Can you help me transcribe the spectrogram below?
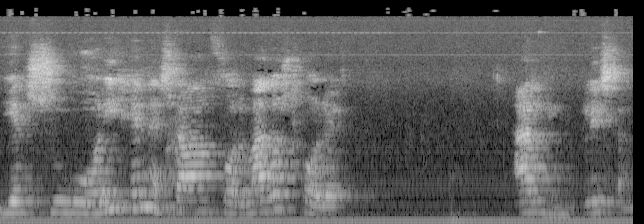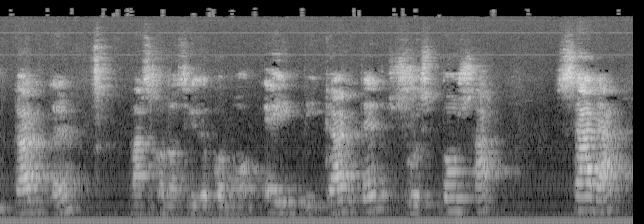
y en su origen estaban formados por Alvin Pleasant Carter, más conocido como A.P. Carter, su esposa, Sara,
